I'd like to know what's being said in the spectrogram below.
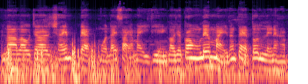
เวลาเราจะใช้แบบหมดไร้สายใหม่อีกทีนึงเราจะต้องเริ่มใหม่ตั้งแต่ต้นเลยนะครับ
